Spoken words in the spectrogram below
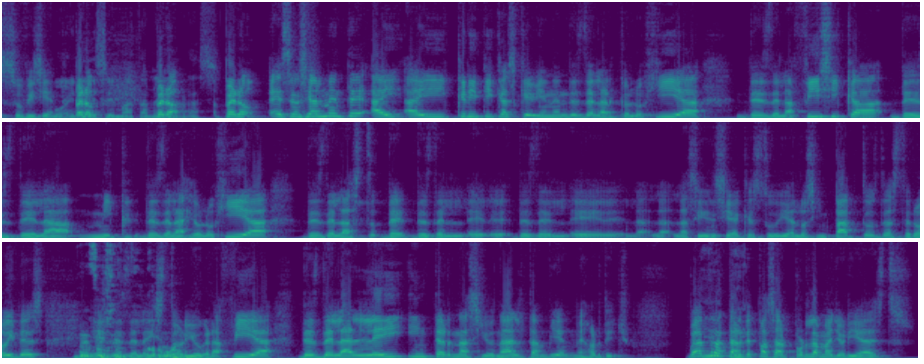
suficiente. Pero, pero, pero, esencialmente hay, hay críticas que vienen desde la arqueología, desde la física, desde la, desde la geología, desde, las, desde, el, eh, eh, desde eh, la, ciencia que estudia los impactos de asteroides, desde la historiografía desde la ley internacional también, mejor dicho. Voy a tratar de pasar por la mayoría de estos.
